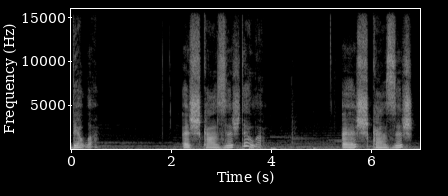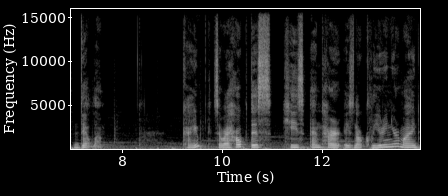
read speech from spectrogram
dela as casas dela. As casas dela. Okay, so I hope this his and her is now clear in your mind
